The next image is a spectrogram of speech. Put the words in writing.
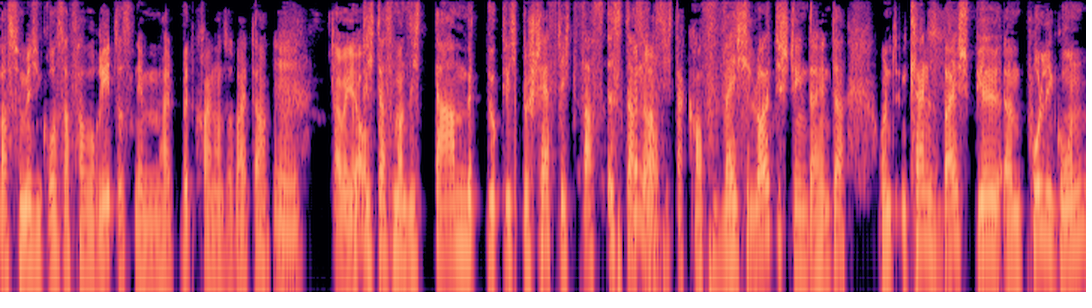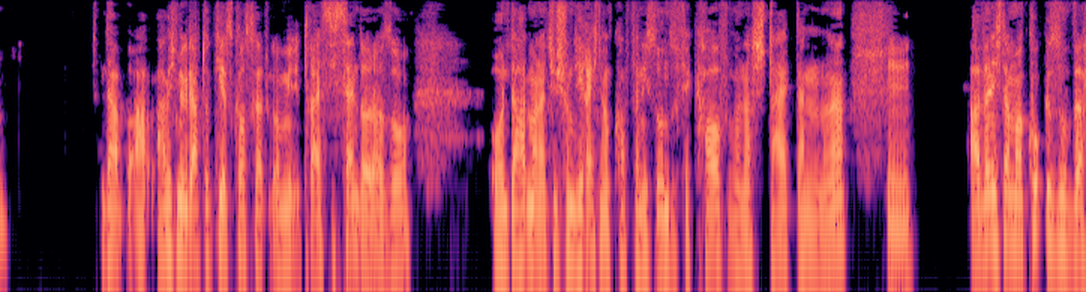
was für mich ein großer Favorit ist, neben halt Bitcoin und so weiter, mhm. Habe ich wirklich, auch. dass man sich damit wirklich beschäftigt. Was ist das, genau. was ich da kaufe? Welche Leute stehen dahinter? Und ein kleines Beispiel, ähm, Polygon, da habe ich mir gedacht, okay, es kostet halt irgendwie 30 Cent oder so. Und da hat man natürlich schon die Rechnung im Kopf, wenn ich so und so viel kaufe, wenn das steigt, dann, ne? Mhm. Aber wenn ich da mal gucke, so wer,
